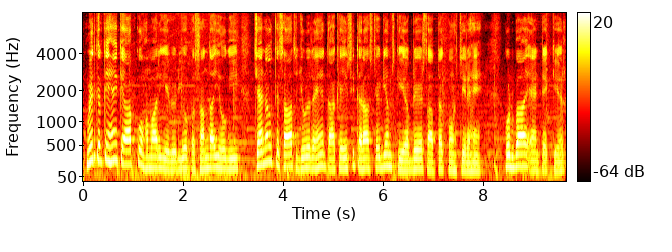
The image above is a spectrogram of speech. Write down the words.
उम्मीद करते हैं कि आपको हमारी ये वीडियो पसंद आई होगी। चैनल के साथ जुड़े रहें ताकि इसी तरह स्टेडियम्स की अपडेट्स आप तक पहुँचती रहें। Goodbye and take care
